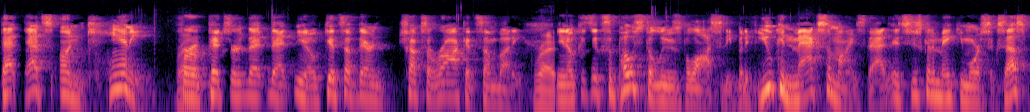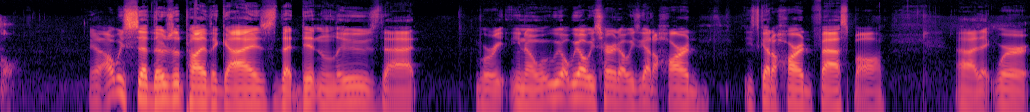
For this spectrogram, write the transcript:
that that's uncanny right. for a pitcher that that you know gets up there and chucks a rock at somebody. Right. You know, because it's supposed to lose velocity, but if you can maximize that, it's just going to make you more successful. Yeah, I always said those are probably the guys that didn't lose that. Were you know we we always heard oh he's got a hard he's got a hard fastball uh, that where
